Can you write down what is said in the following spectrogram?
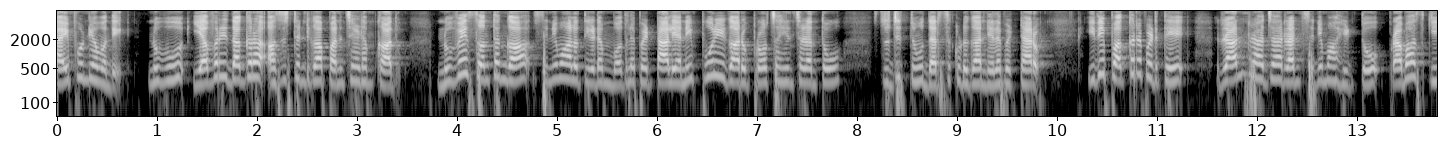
నైపుణ్యం ఉంది. నువ్వు ఎవరి దగ్గర అసిస్టెంట్గా పనిచేయడం కాదు. నువ్వే సొంతంగా సినిమాలు తీయడం మొదలుపెట్టాలి అని పూరి గారు ప్రోత్సహించడంతో సుజిత్ను దర్శకుడిగా నిలబెట్టారు. ఇది పక్కన పెడితే రన్ రాజా రన్ సినిమా హిట్తో ప్రభాస్కి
